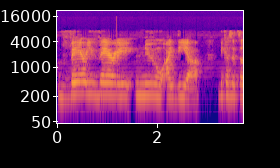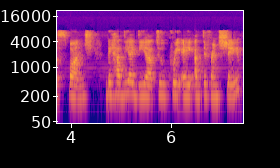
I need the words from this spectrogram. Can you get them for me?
very, very new idea because it's a sponge, they had the idea to create a different shape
